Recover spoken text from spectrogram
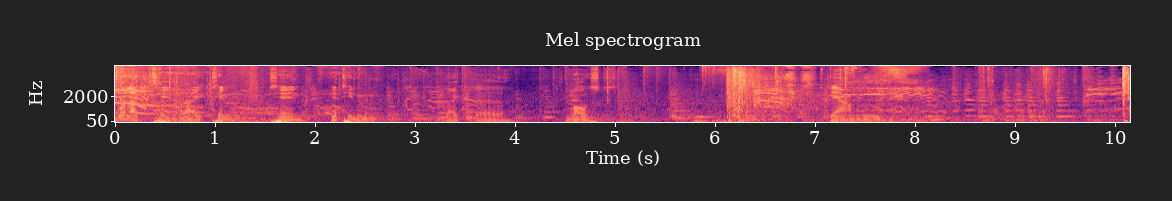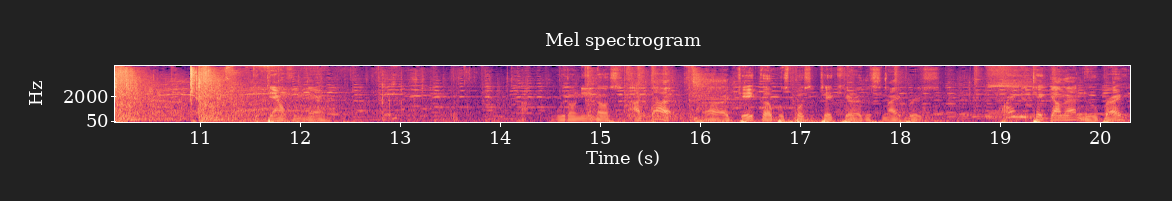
More like 10, right? 10, 10 15 of like the most. Down, move. Down from there. Uh, We don't need no. I thought uh, Jacob was supposed to take care of the snipers. Why did you take down that noob, right?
